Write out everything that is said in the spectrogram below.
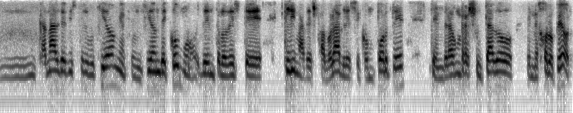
mm, canal de distribución, en función de cómo dentro de este clima desfavorable se comporte, tendrá un resultado mejor o peor.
